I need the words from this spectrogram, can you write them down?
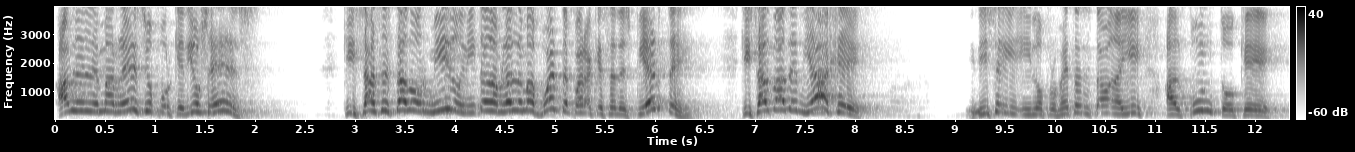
Háblenle más recio porque Dios es. Quizás está dormido y necesitan hablarle más fuerte para que se despierte. Quizás va de viaje. Y dice, y, los profetas estaban allí al punto que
